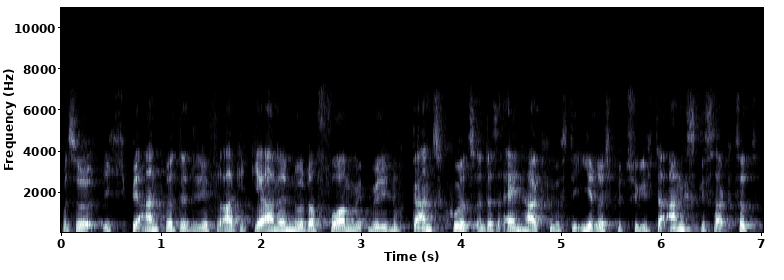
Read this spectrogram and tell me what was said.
Also ich beantworte die Frage gerne, nur davor würde ich noch ganz kurz an das einhaken, was die Iris bezüglich der Angst gesagt hat.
